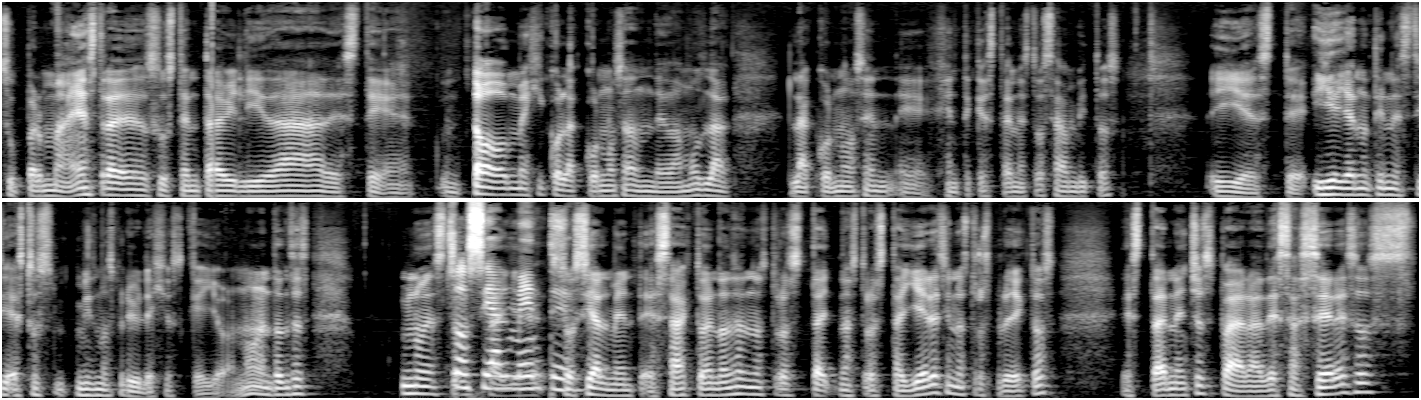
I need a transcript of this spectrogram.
super maestra de sustentabilidad, este, en todo México la conoce, donde vamos la la conocen eh, gente que está en estos ámbitos y este y ella no tiene estos mismos privilegios que yo, ¿no? Entonces, socialmente socialmente, exacto. Entonces, nuestros nuestros talleres y nuestros proyectos están hechos para deshacer esos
